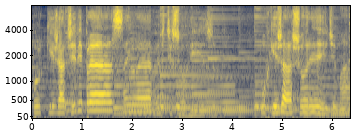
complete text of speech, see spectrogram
porque já tive pressa e levo este sorriso, porque já chorei demais.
